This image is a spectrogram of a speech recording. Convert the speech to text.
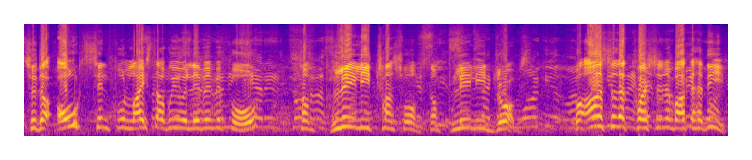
So the old sinful lifestyle we were living before completely transforms, completely drops. But answer the question about the hadith.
